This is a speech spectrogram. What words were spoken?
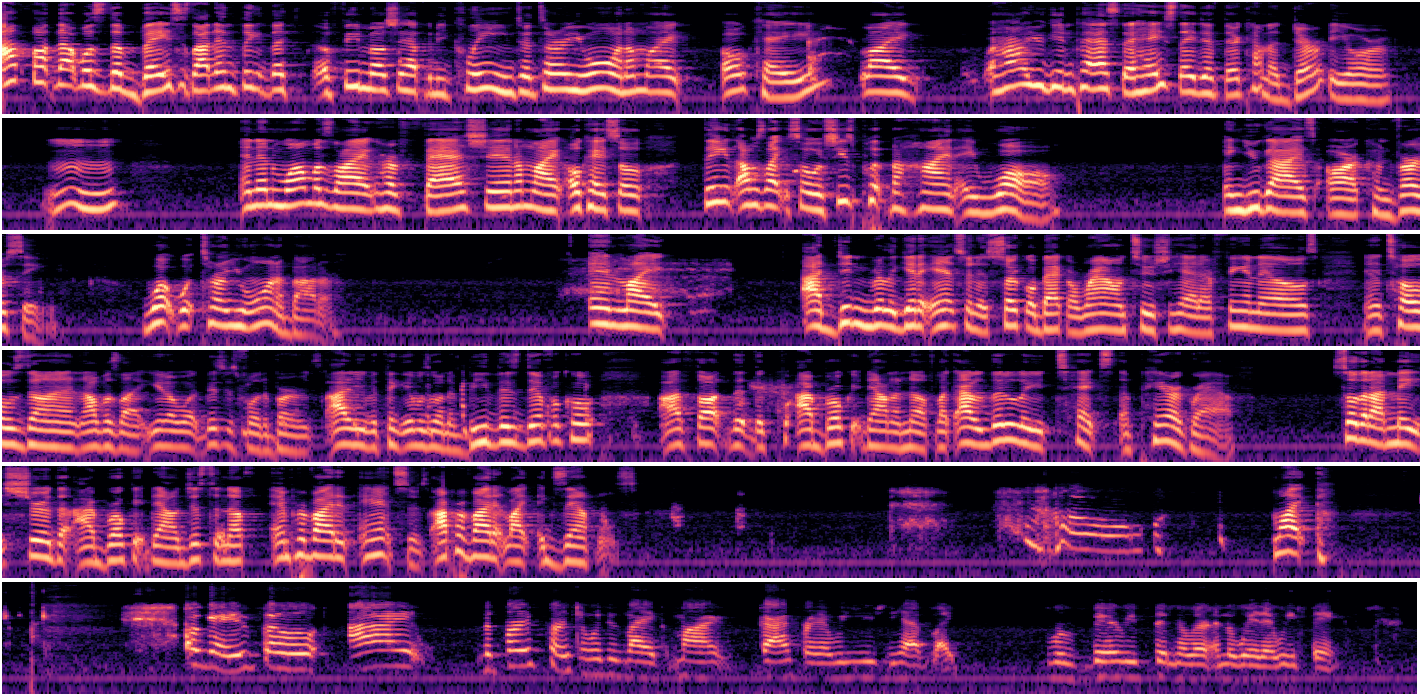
I thought that was the basis. I didn't think that a female should have to be clean to turn you on. I'm like, okay, like, how are you getting past the hay stage if they're kind of dirty or, mm? And then one was like her fashion. I'm like, okay, so things. I was like, so if she's put behind a wall, and you guys are conversing, what would turn you on about her? And like, I didn't really get an answer, and it circled back around to she had her fingernails and toes done. And I was like, you know what, this is for the birds. I didn't even think it was going to be this difficult. I thought that the I broke it down enough. Like I literally text a paragraph so that I made sure that I broke it down just enough and provided answers. I provided like examples. So, Like okay, so I, the first person, which is like my guy friend, that we usually have like, we're very similar in the way that we think.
